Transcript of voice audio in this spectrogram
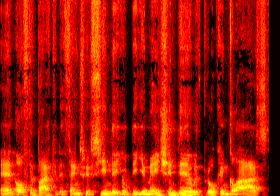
And off the back of the things we've seen that you, that you mentioned there, with broken glass,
